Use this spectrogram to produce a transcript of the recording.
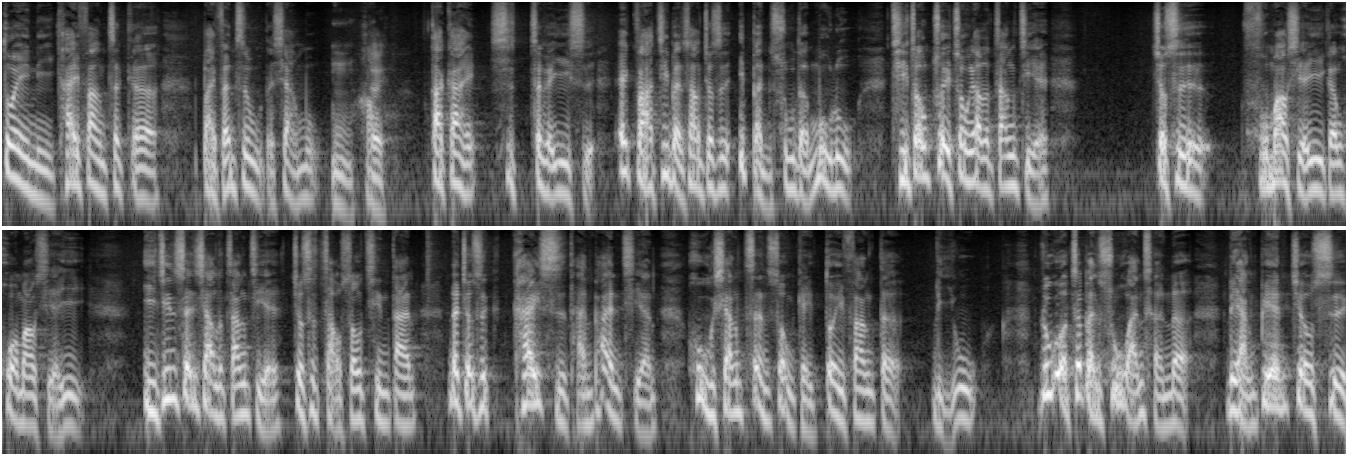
对你开放这个百分之五的项目，嗯，好。大概是这个意思。ECFA 基本上就是一本书的目录，其中最重要的章节就是服贸协议跟货贸协议，已经生效的章节就是早收清单，那就是开始谈判前互相赠送给对方的礼物。如果这本书完成了，两边就是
